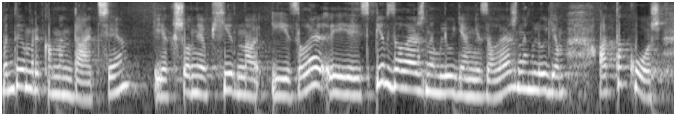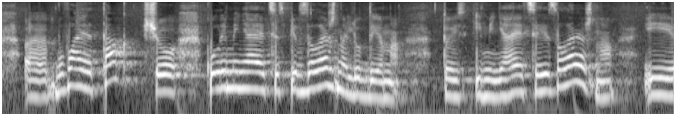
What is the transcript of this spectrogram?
Ми даємо рекомендації, якщо необхідно, і, зале- співзалежним людям, і залежним людям. А також е, буває так, що коли міняється співзалежна людина, то і міняється і залежна, і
